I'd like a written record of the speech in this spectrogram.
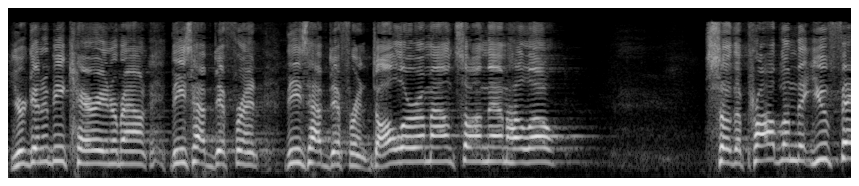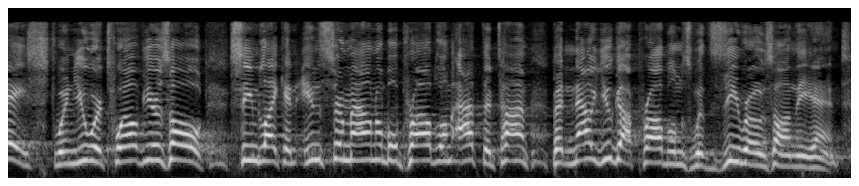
you're going to be carrying around, these have different, these have different dollar amounts on them. Hello? So the problem that you faced when you were 12 years old seemed like an insurmountable problem at the time, but now you got problems with zeros on the end.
